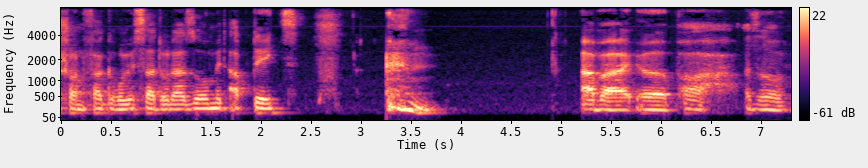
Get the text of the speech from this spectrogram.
schon vergrößert oder so mit Updates. Aber äh, boah, also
